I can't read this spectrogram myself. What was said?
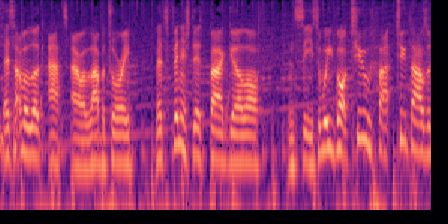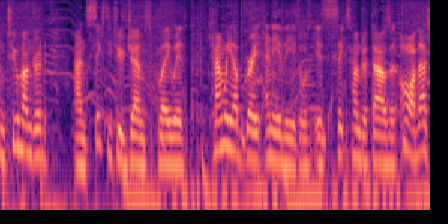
Let's have a look at our laboratory. Let's finish this bad girl off and see. So we've got 2,200 and 62 gems to play with. Can we upgrade any of these, or is 600,000? Oh, that's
